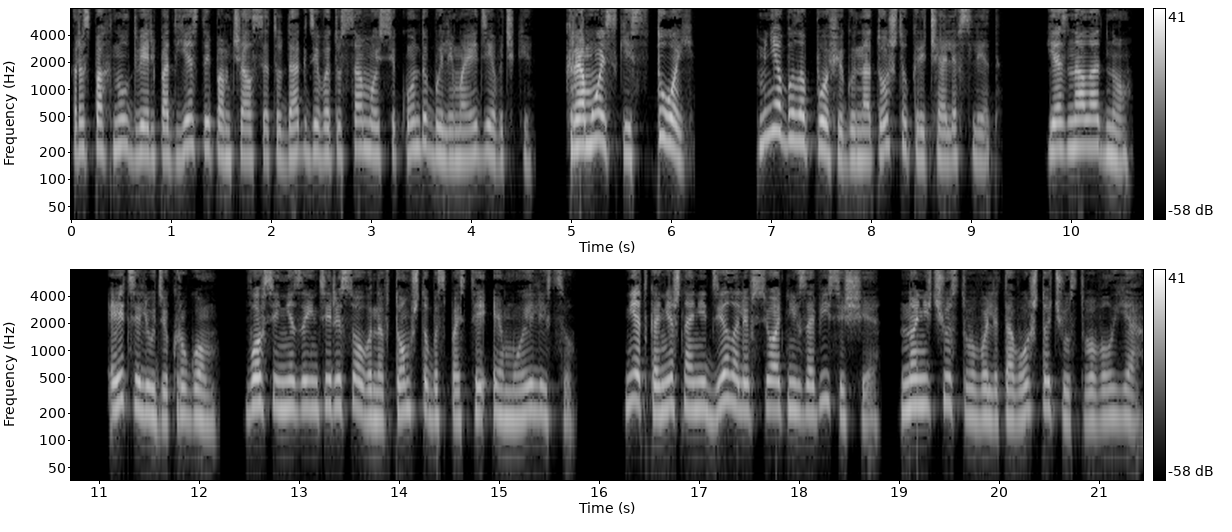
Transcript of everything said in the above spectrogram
распахнул дверь подъезда и помчался туда, где в эту самую секунду были мои девочки. «Крамольский, стой!» Мне было пофигу на то, что кричали вслед. Я знал одно. Эти люди кругом вовсе не заинтересованы в том, чтобы спасти Эму и Лису. Нет, конечно, они делали все от них зависящее, но не чувствовали того, что чувствовал я.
